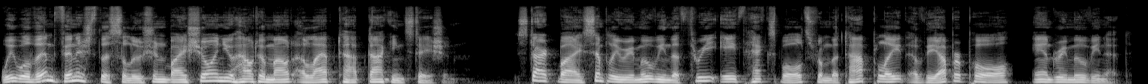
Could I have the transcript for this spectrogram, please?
We will then finish the solution by showing you how to mount a laptop docking station. Start by simply removing the 3 8 hex bolts from the top plate of the upper pole and removing it.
